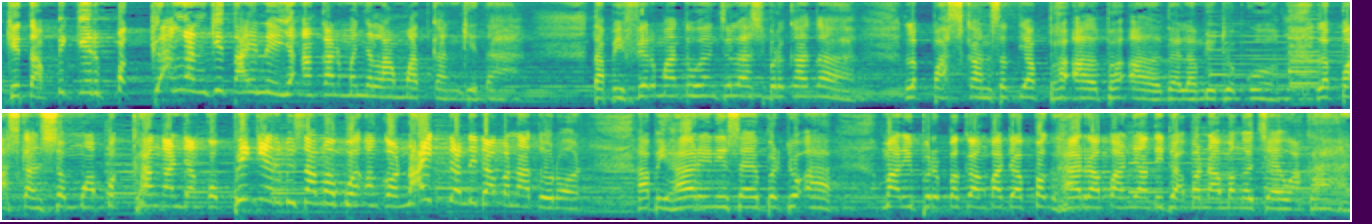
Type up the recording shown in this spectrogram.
Kita pikir pegangan kita ini yang akan menyelamatkan kita. Tapi firman Tuhan jelas berkata, lepaskan setiap baal-baal dalam hidupku. Lepaskan semua pegangan yang kau pikir bisa membuat engkau naik dan tidak pernah turun. Tapi hari ini saya berdoa, mari berpegang pada pengharapan yang tidak pernah mengecewakan.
